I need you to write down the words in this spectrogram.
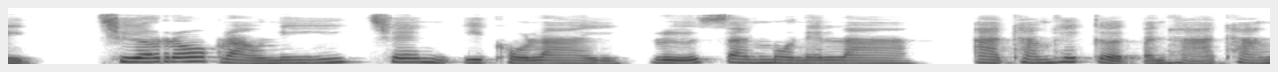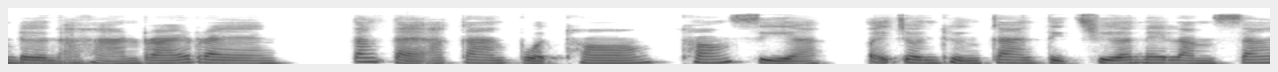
นิท เชื้อโรคเหล่านี้ เช่น อีโคไล หรือซันโมเนลลา อาจทำให้เกิดปัญหาทางเดินอาหารร้ายแรง ตั้งแต่อาการปวดท้อง ท้องเสีย ไปจนถึงการติดเชื้อในลำไส้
